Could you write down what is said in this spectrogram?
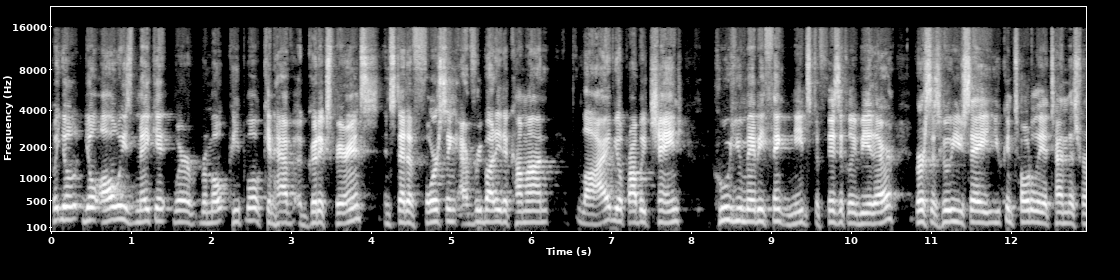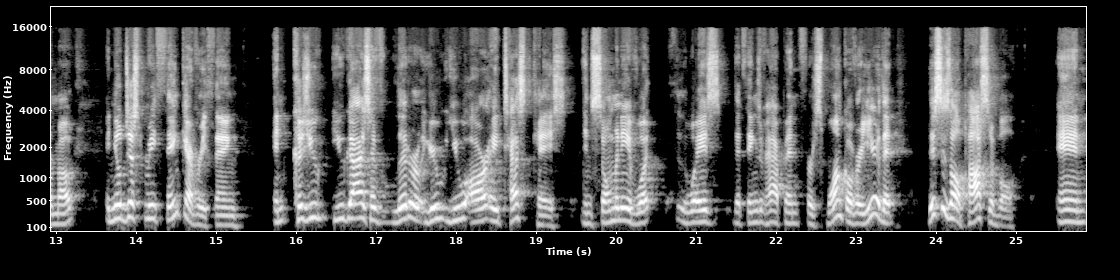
but you'll you'll always make it where remote people can have a good experience instead of forcing everybody to come on live. You'll probably change who you maybe think needs to physically be there versus who you say you can totally attend this remote, and you'll just rethink everything. And because you you guys have literally you you are a test case in so many of what the ways that things have happened for Splunk over a year that this is all possible. And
